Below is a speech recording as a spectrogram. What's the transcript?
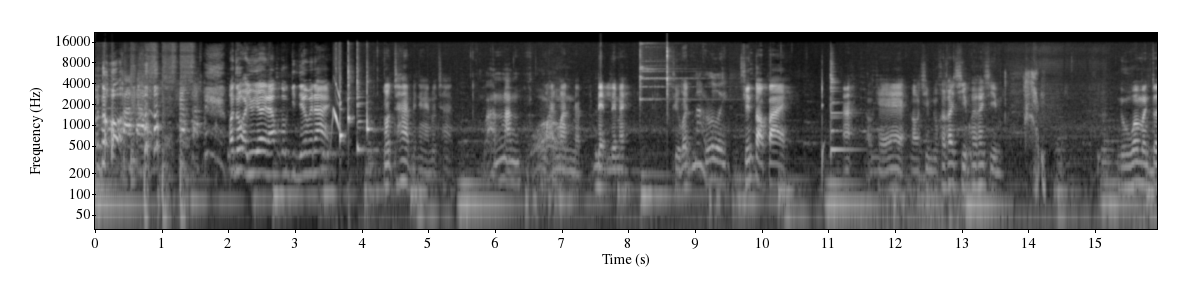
ประตูประตูอายุเยอะแล้วประตูกินเยอะไม่ได้ รสชาติเป็นยังไงรสชาติหวานมันหวานมันแบบเด็ดเลยไหมถือว่ามากเลย ชิ้นต่อไปอะโอเค ลองชิมดูค่อยๆชิมค่อยๆชิมดูว่ามันจะ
